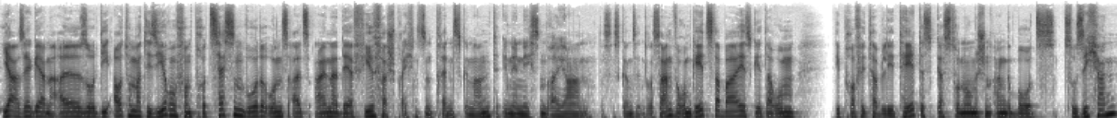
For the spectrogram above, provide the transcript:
Ja, sehr gerne. Also die Automatisierung von Prozessen wurde uns als einer der vielversprechendsten Trends genannt in den nächsten drei Jahren. Das ist ganz interessant. Worum geht es dabei? Es geht darum, die Profitabilität des gastronomischen Angebots zu sichern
